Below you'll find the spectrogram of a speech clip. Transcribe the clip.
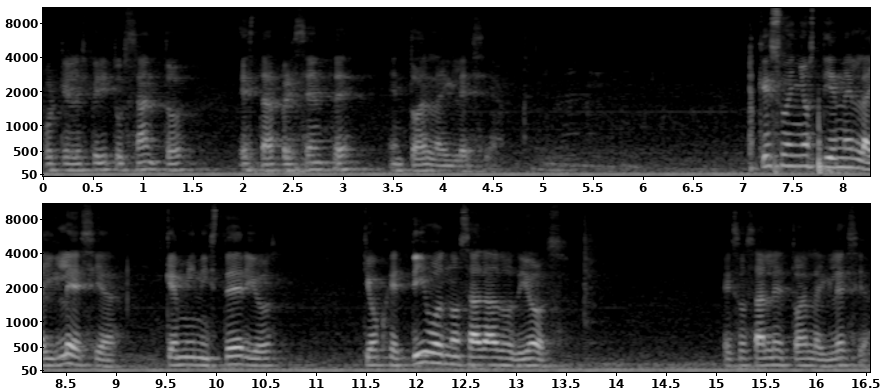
Porque el Espíritu Santo está presente en toda la iglesia. ¿Qué sueños tiene la iglesia? ¿Qué ministerios? ¿Qué objetivos nos ha dado Dios? Eso sale de toda la iglesia.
